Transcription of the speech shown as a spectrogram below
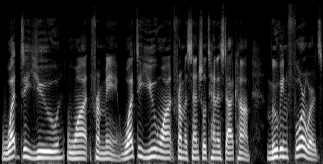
What do you want from me? What do you want from essentialtennis.com? Moving forwards,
